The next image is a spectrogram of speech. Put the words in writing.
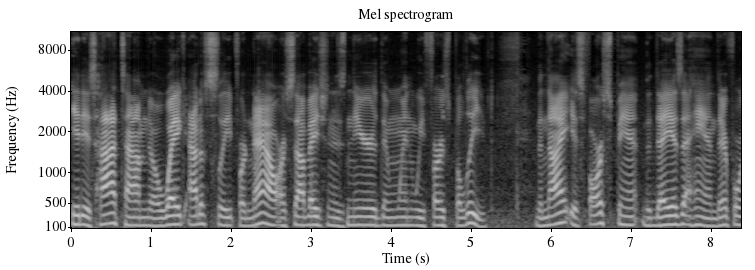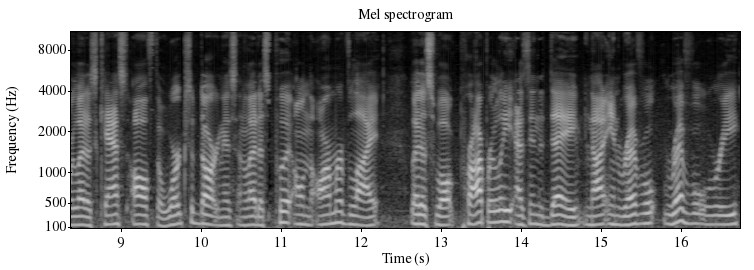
it is high time to awake out of sleep, for now our salvation is nearer than when we first believed. The night is far spent, the day is at hand. Therefore, let us cast off the works of darkness, and let us put on the armor of light. Let us walk properly as in the day, not in revel- revelry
